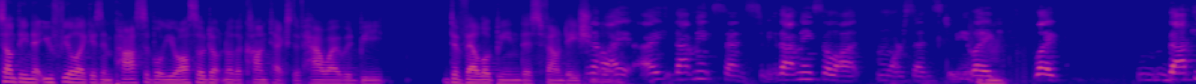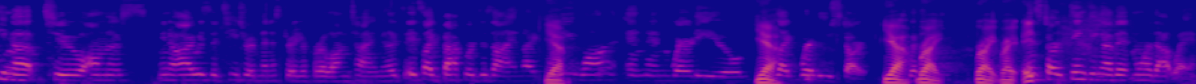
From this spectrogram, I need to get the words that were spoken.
something that you feel like is impossible, you also don't know the context of how I would be developing this foundation. No, I, I that makes sense to me. That makes a lot more sense to me. Like mm-hmm. like backing up to almost you know i was a teacher administrator for a long time it's, it's like backward design like yeah. what do you want and then where do you yeah like where do you start yeah right it? Right, right. And start thinking of it more that way.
